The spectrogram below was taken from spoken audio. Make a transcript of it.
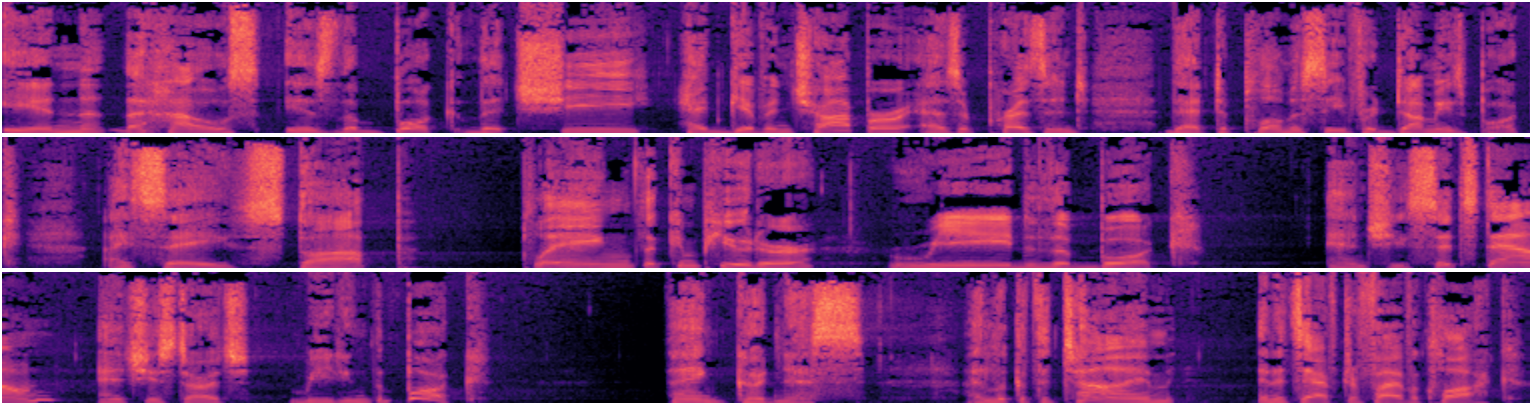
in the house is the book that she had given Chopper as a present, that Diplomacy for Dummies book. I say, stop playing the computer, read the book. And she sits down and she starts reading the book. Thank goodness. I look at the time and it's after five o'clock.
